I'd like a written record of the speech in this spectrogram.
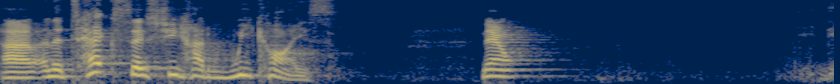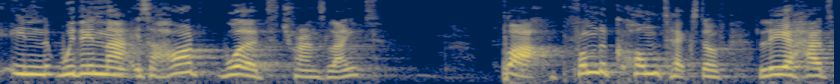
Um, and the text says she had weak eyes. Now, in, within that, it's a hard word to translate, but from the context of Leah had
